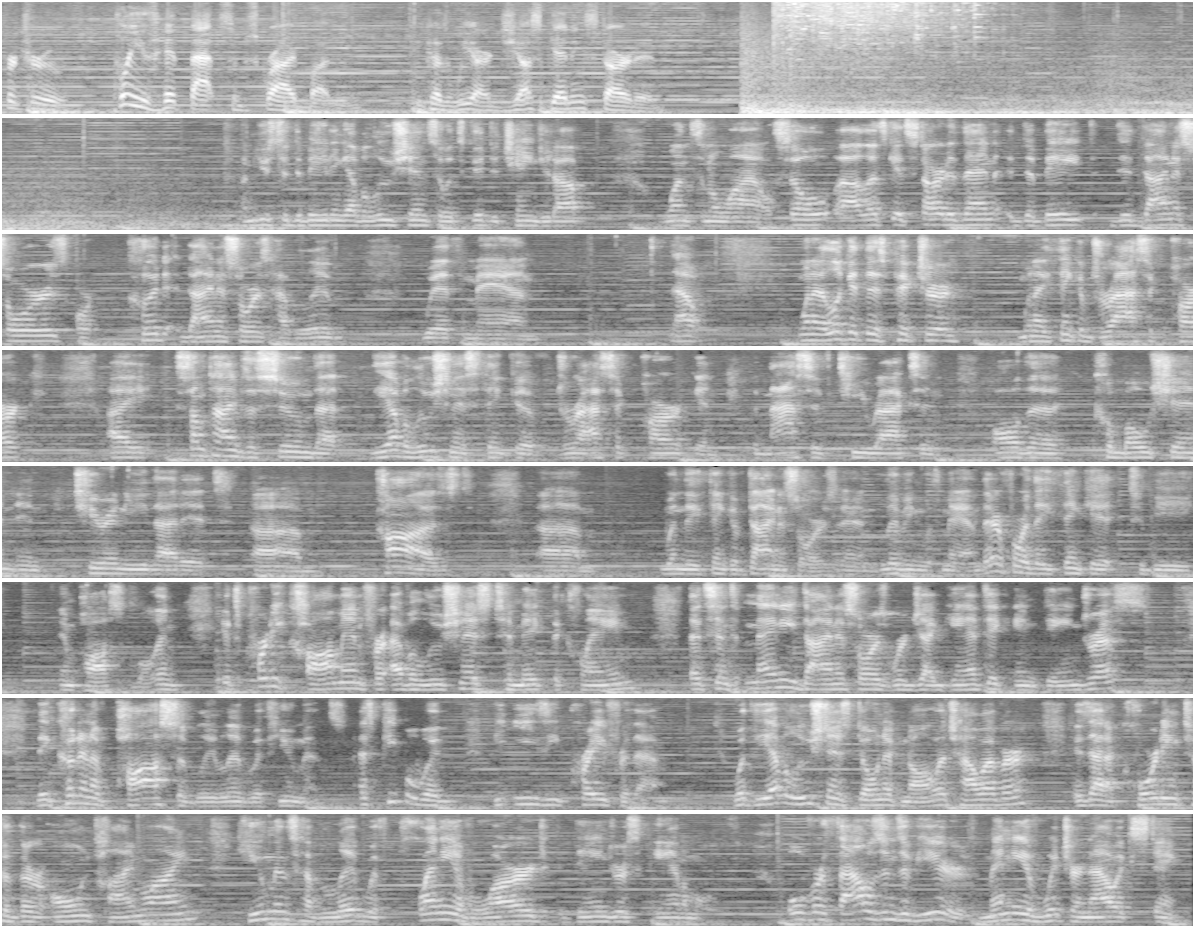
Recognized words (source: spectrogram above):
for Truth, please hit that subscribe button because we are just getting started. I'm used to debating evolution, so it's good to change it up once in a while. So uh, let's get started then. Debate Did dinosaurs or could dinosaurs have lived with man? Now, when I look at this picture, when I think of Jurassic Park, I sometimes assume that the evolutionists think of Jurassic Park and the massive T Rex and all the commotion and tyranny that it um, caused um, when they think of dinosaurs and living with man. Therefore, they think it to be impossible. And it's pretty common for evolutionists to make the claim that since many dinosaurs were gigantic and dangerous, they couldn't have possibly lived with humans, as people would be easy prey for them. What the evolutionists don't acknowledge, however, is that according to their own timeline, humans have lived with plenty of large, dangerous animals over thousands of years, many of which are now extinct.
